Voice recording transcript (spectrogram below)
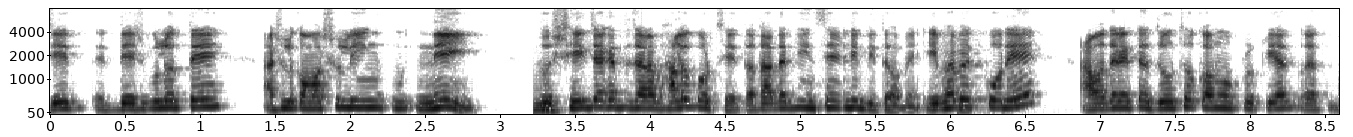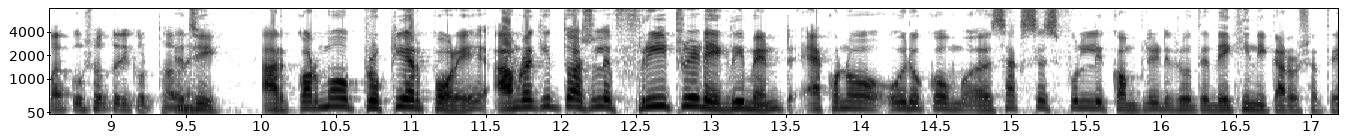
যে দেশগুলোতে আসলে কমার্শিয়াল উইং নেই তো সেই জায়গাতে যারা ভালো করছে তো তাদেরকে ইনসেন্টিভ দিতে হবে। এভাবে করে আমাদের একটা যৌথ কর্ম প্রক্রিয়া বা কৌশল তৈরি করতে হবে। আর কর্ম প্রক্রিয়ার পরে আমরা কিন্তু আসলে ফ্রি ট্রেড এগ্রিমেন্ট এখনও ওই রকম সাকসেসফুলি কমপ্লিটেড হতে দেখিনি কারোর সাথে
